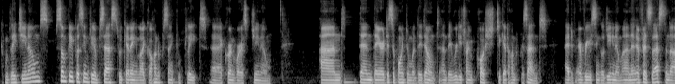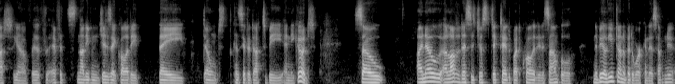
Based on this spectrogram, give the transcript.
complete genomes. Some people seem to be obsessed with getting like 100% complete uh, coronavirus genome. And then they are disappointed when they don't. And they really try and push to get 100% out of every single genome. And if it's less than that, you know, if, if it's not even GISAID quality, they don't consider that to be any good. So I know a lot of this is just dictated by the quality of the sample. Nabil, you've done a bit of work on this, haven't you?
